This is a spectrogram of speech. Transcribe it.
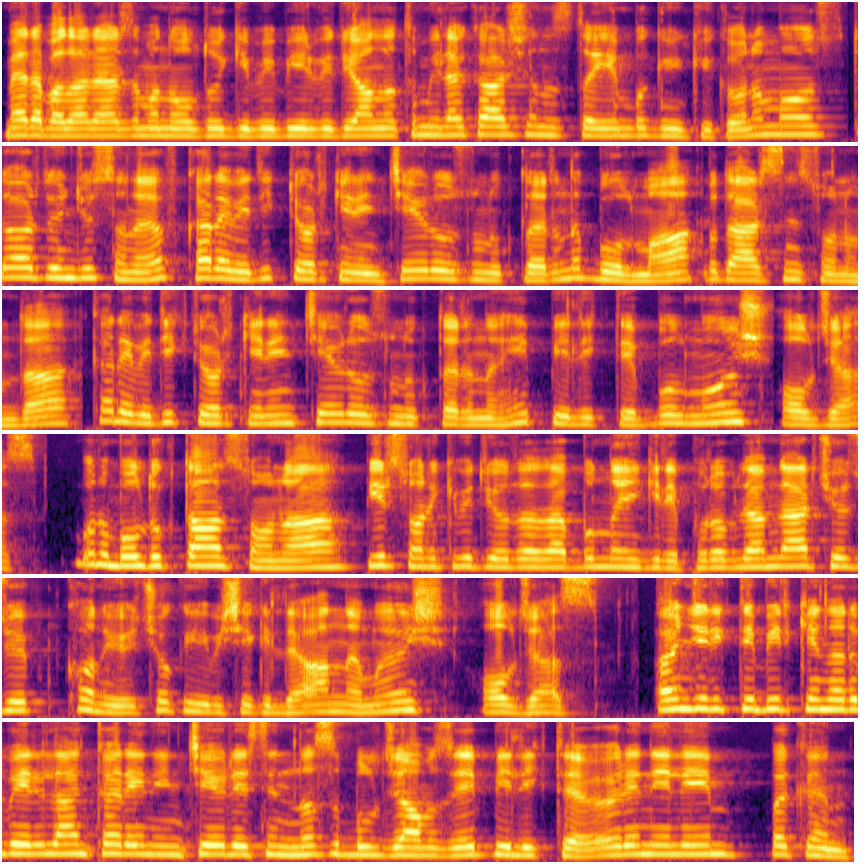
Merhabalar her zaman olduğu gibi bir video anlatımıyla karşınızdayım. Bugünkü konumuz 4. sınıf kare ve dikdörtgenin çevre uzunluklarını bulma. Bu dersin sonunda kare ve dikdörtgenin çevre uzunluklarını hep birlikte bulmuş olacağız. Bunu bulduktan sonra bir sonraki videoda da bununla ilgili problemler çözüp konuyu çok iyi bir şekilde anlamış olacağız. Öncelikle bir kenarı verilen karenin çevresini nasıl bulacağımızı hep birlikte öğrenelim. Bakın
